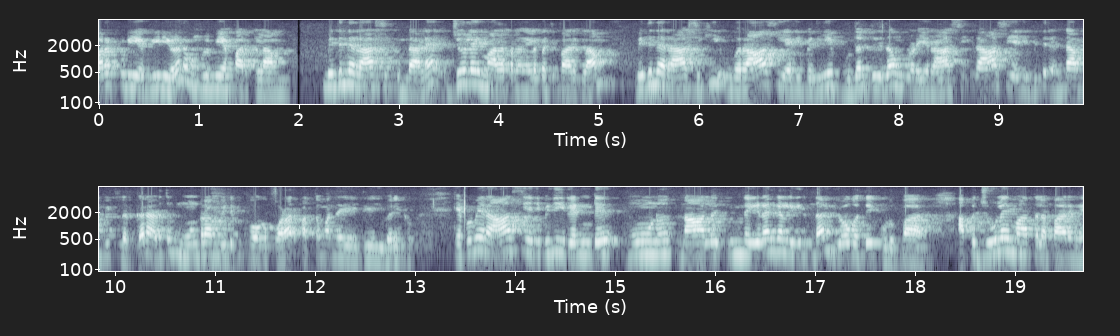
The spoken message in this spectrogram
வரக்கூடிய வீடியோவில் நம்ம முழுமையாக பார்க்கலாம். மிதுன ராசிக்குண்டான ஜூலை மாத பலன்களை பற்றி பார்க்கலாம். மிதின ராசிக்கு உங்கள் ராசி அதிபதியே புதன். இதுதான் உங்களுடைய ராசி. ராசி அதிபதி ரெண்டாம் வீட்டில் இருக்கார். அடுத்து மூன்றாம் வீட்டுக்கு போக போகிறார் பத்தொன்பதாம் தேதி வரைக்கும். எப்பவுமே ராசி அதிபதி ரெண்டு மூணு நாலு இந்த இடங்கள்ல இருந்தால் யோகத்தை கொடுப்பார். அப்போ ஜூலை மாதத்தில் பாருங்க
